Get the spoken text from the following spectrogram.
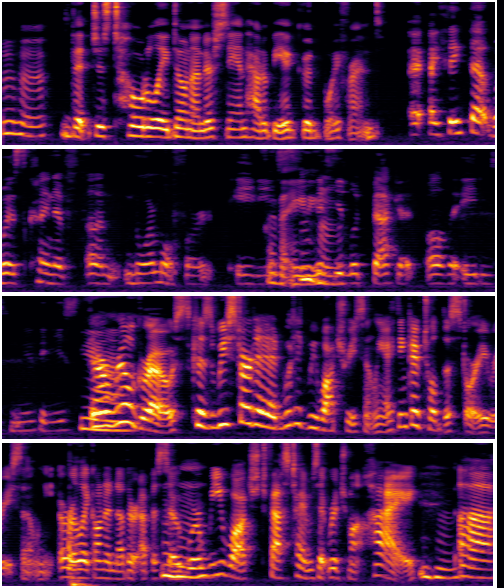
Mm-hmm. that just totally don't understand how to be a good boyfriend. I, I think that was kind of um, normal for 80s. For the Mm-hmm. 80s. If you look back at all the 80s movies. They're real gross because we started. What did we watch recently? I think I've told this story recently, or like on another episode Mhm. where we watched Fast Times at Ridgemont High. hmm Uh,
